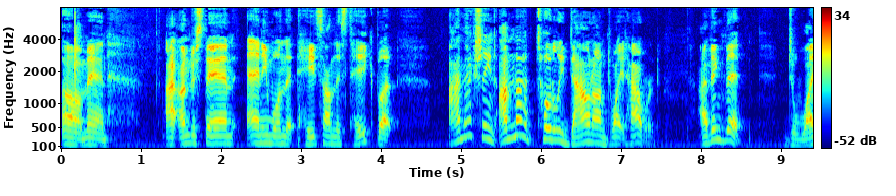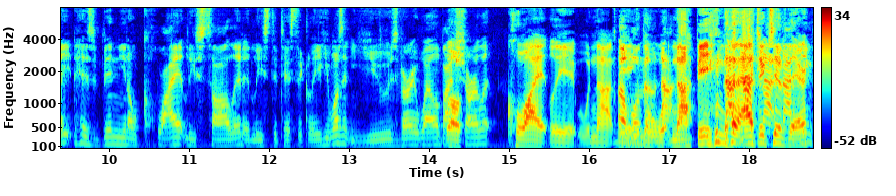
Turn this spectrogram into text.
Oh man, I understand anyone that hates on this take, but I'm actually I'm not totally down on Dwight Howard. I think that Dwight has been you know quietly solid, at least statistically. He wasn't used very well by Well, Charlotte. quietly not Oh, well, the no, wo- not- not, being the Not- adjective not- there. being-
